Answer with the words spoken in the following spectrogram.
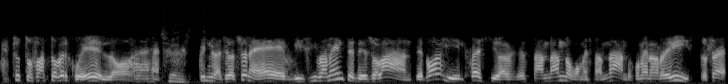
È tutto fatto per quello. eh. Certo. Quindi la situazione è visivamente desolante. Poi il festival sta andando come sta andando, come era previsto, cioè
